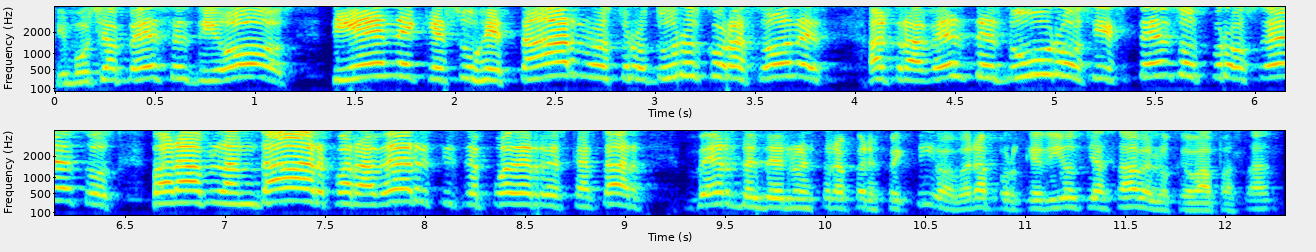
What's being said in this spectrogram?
Y muchas veces Dios tiene que sujetar nuestros duros corazones a través de duros y extensos procesos para ablandar, para ver si se puede rescatar, ver desde nuestra perspectiva, ¿verdad? Porque Dios ya sabe lo que va a pasar.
